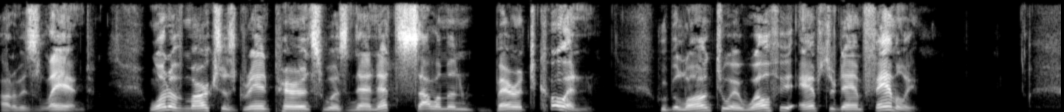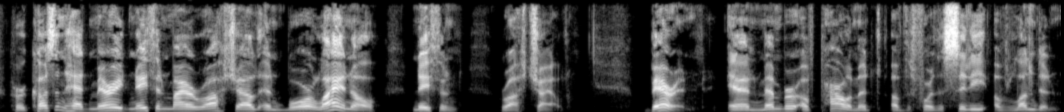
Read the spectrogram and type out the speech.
out of his land. One of Marx's grandparents was Nanette Salomon Barrett Cohen, who belonged to a wealthy Amsterdam family. Her cousin had married Nathan Meyer Rothschild and bore Lionel Nathan Rothschild, Baron and Member of Parliament of for the City of London.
